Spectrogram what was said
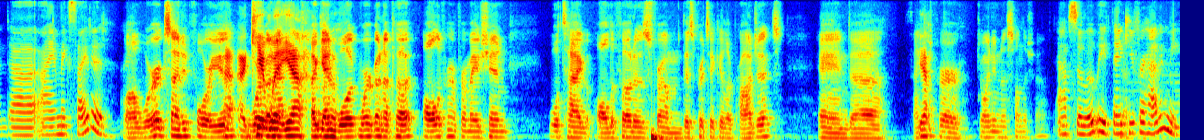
and uh, i'm excited Well, we're excited for you. I- I can't gonna- wait, yeah. Again, we'll, we're going to put all of her information. We'll tag all the photos from this particular project. And uh, thank Yeah. you for joining us on the show. absolutely thank you for having me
